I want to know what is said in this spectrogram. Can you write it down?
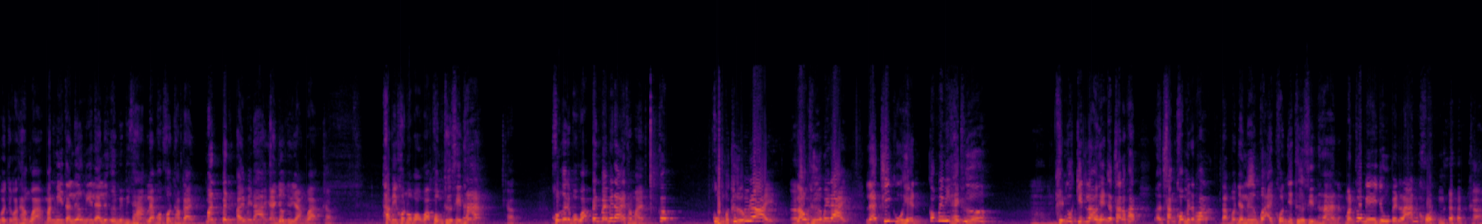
ไปจนกระทั่งว่า มันมีแต่เรื่องนี้แหละเรื่องอื่นไม่มีทาง และพอคนทำได้ มันเป็นไปไม่ได้อะยกตัวอย่างว่าครับ ถ้ามีคนมาบอกว่าผมถือศีลห้าครับ คนก็จะบอกว่าเป็นไปไม่ได้ทำไม ก็กูถือไม่ได้เออเราถือไม่ได้ และที่กูเห็นก็ไม่มีใครถืออืม เห็นก็กินเหล้าเห็นกันสารพัดสังคมเป็นสารพัดแต่อย่าลืมว่าไอ้คนที่ถือศีลห้าน่ะมันก็มีอยู่เป็นล้านคนนะครับ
